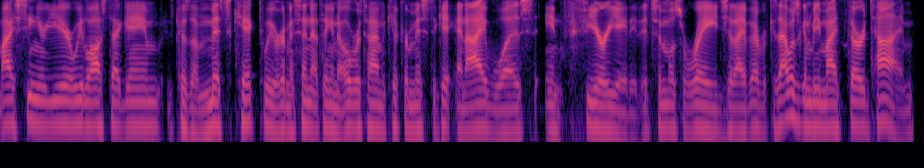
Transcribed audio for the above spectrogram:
My senior year, we lost that game because a missed kicked. We were going to send that thing into overtime. The kicker missed the kick, and I was infuriated. It's the most rage that I've ever because that was going to be my third time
